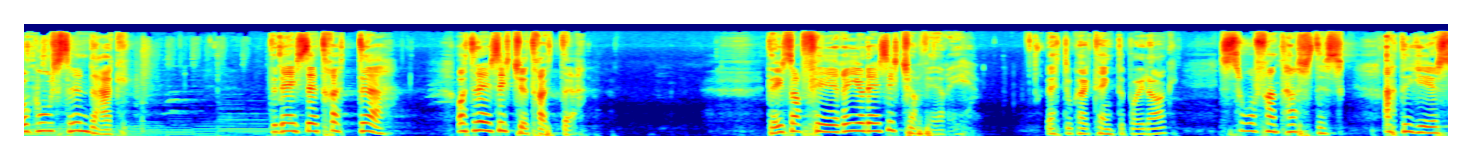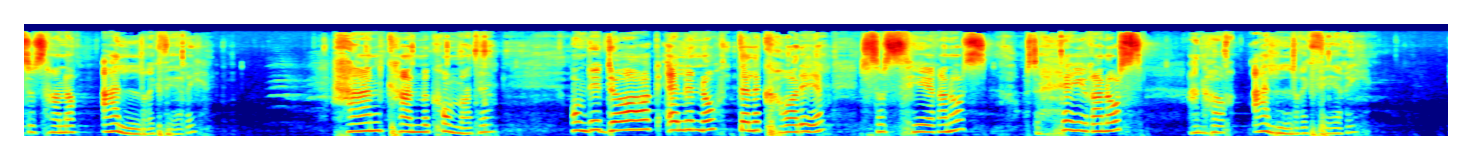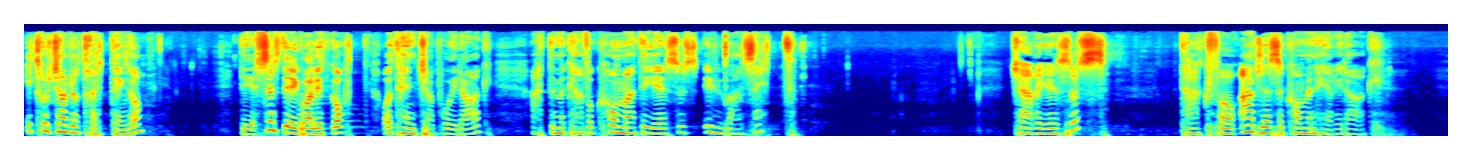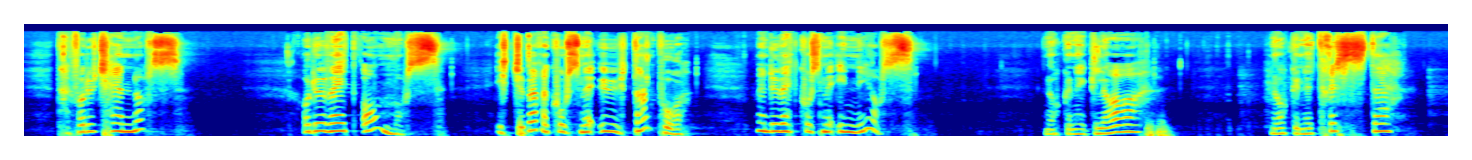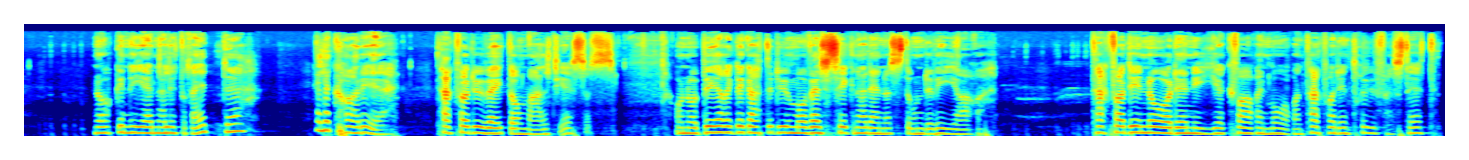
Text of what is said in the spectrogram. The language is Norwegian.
og god søndag til de som er trøtte, og til de som ikke er trøtte. De som har ferie, og de som ikke har ferie. Vet du hva jeg tenkte på i dag? Så fantastisk at Jesus han har aldri ferie. Han kan vi komme til. Om det er dag eller natt eller hva det er, så ser han oss, og så hører han oss. Han har aldri ferie. Jeg tror ikke han blir trøtt engang. Det syns jeg var litt godt å tenke på i dag. At vi kan få komme til Jesus uansett. Kjære Jesus, takk for alle som kom her i dag. Takk for du kjenner oss, og du vet om oss. Ikke bare hvordan vi er utenpå, men du vet hvordan vi er inni oss. Noen er glad, noen er triste, noen er gjerne litt redde, eller hva det er. Takk for at du vet om alt, Jesus. Og nå ber jeg deg at du må velsigne denne stunden videre. Takk for din nåde er nye hver en morgen. Takk for din trufasthet.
